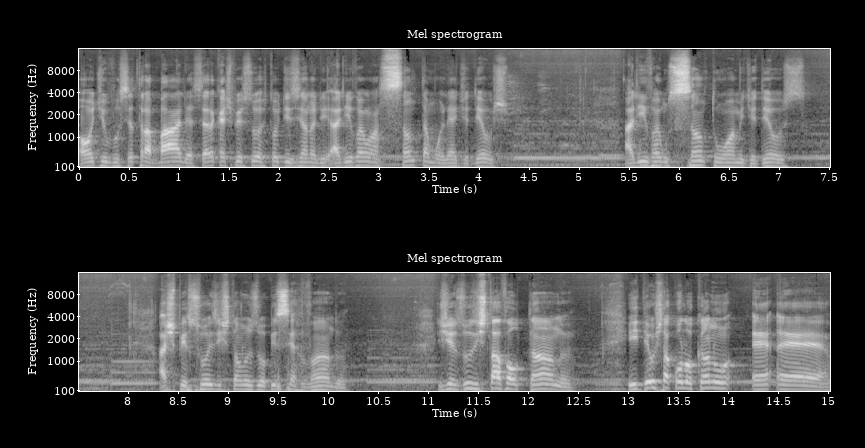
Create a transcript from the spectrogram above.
onde você trabalha, será que as pessoas estão dizendo ali, ali vai uma santa mulher de Deus? Ali vai um santo homem de Deus? As pessoas estão nos observando. Jesus está voltando. E Deus está colocando é, é,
